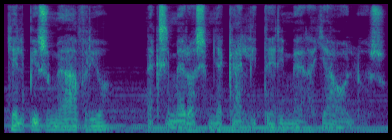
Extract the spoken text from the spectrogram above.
και ελπίζουμε αύριο να ξημερώσει μια καλύτερη μέρα για όλους.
